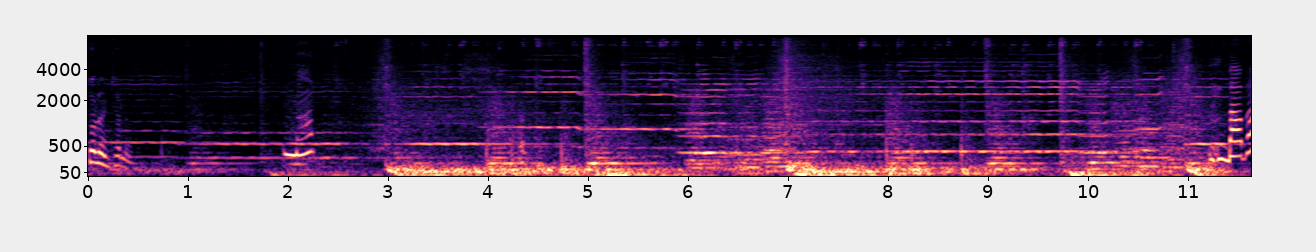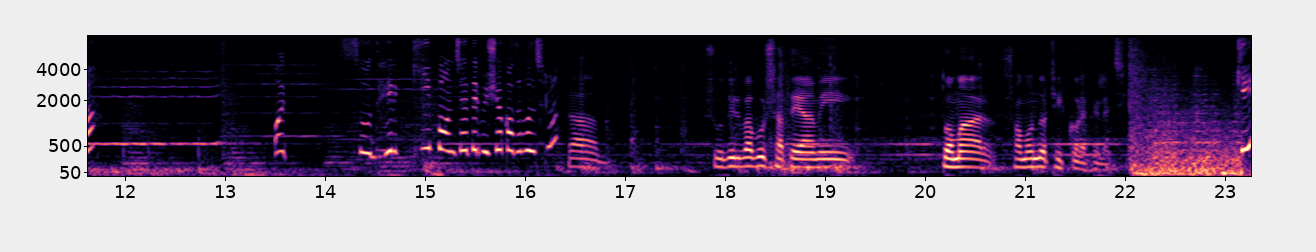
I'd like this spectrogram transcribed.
চলুন চলুন। মা। বাবা ওই সুধীর কি পঞ্চায়েতের বিষয়ে কথা বলছিল? তা সুধীর বাবুর সাথে আমি তোমার সম্বন্ধ ঠিক করে ফেলেছি। কি?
